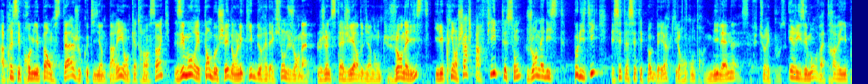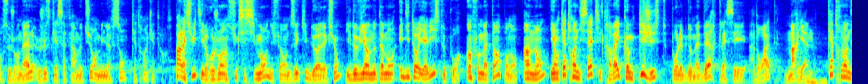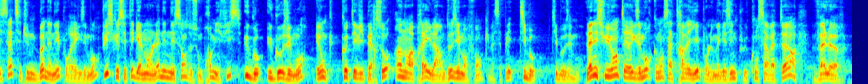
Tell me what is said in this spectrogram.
Après ses premiers pas en stage au quotidien de Paris en 85, Zemmour est embauché dans l'équipe de rédaction du journal. Le jeune stagiaire devient donc journaliste. Il est pris en charge par Philippe Tesson, journaliste politique, et c'est à cette époque d'ailleurs qu'il rencontre Mylène, sa future épouse. Éric Zemmour va travailler pour ce journal jusqu'à sa fermeture en 1994. Par la suite, il rejoint successivement différentes équipes de rédaction. Il devient notamment éditorialiste pour Info Matin pendant un an, et en 97, il travaille comme pigiste pour l'hebdomadaire classé à droite Marianne. 97, c'est une bonne année pour Éric Zemmour, puisque c'est également l'année de naissance de son premier fils, Hugo, Hugo Zemmour. Et donc, côté vie perso, un an après, il a un deuxième enfant qui va s'appeler Thibaut. Thibaut Zemmour. L'année suivante, Éric Zemmour commence à travailler pour le magazine plus conservateur, Valeurs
